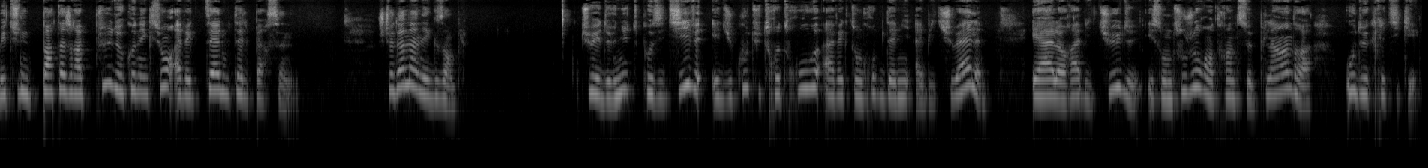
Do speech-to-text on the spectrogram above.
mais tu ne partageras plus de connexion avec telle ou telle personne. Je te donne un exemple. Tu es devenue positive et du coup tu te retrouves avec ton groupe d'amis habituel et à leur habitude, ils sont toujours en train de se plaindre ou de critiquer.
